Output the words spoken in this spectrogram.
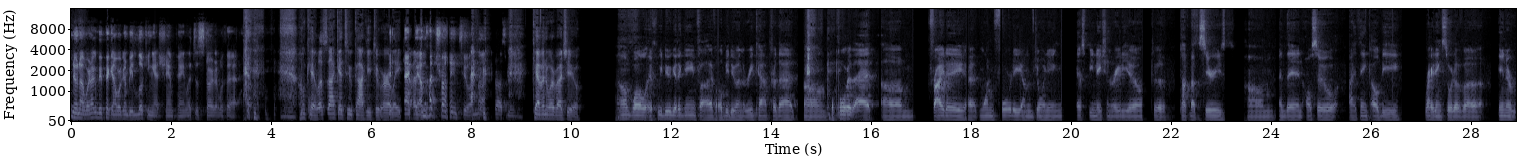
no, no, we're not going to be picking out. We're going to be looking at champagne. Let's just start it with that. okay, let's not get too cocky too early. Exactly. Kevin, I'm not trying to. I'm not. trust me. Kevin, what about you? Um, well, if we do get a game five, I'll be doing the recap for that. Um, before that, um, Friday at 1:40, I'm joining SB Nation Radio to talk about the series, um, and then also I think I'll be writing sort of a in a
